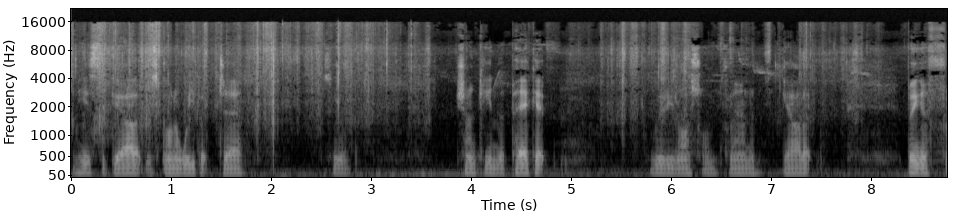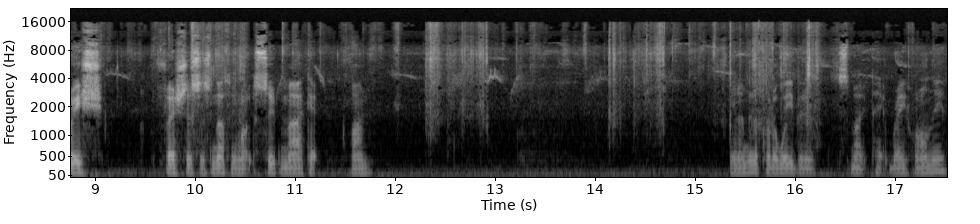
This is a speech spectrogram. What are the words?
And here's the garlic that's gone a wee bit uh, sort of chunky in the packet. Really nice on flounder garlic. Being a fresh fish, this is nothing like the supermarket one. And I'm going to put a wee bit of smoked paprika on there.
